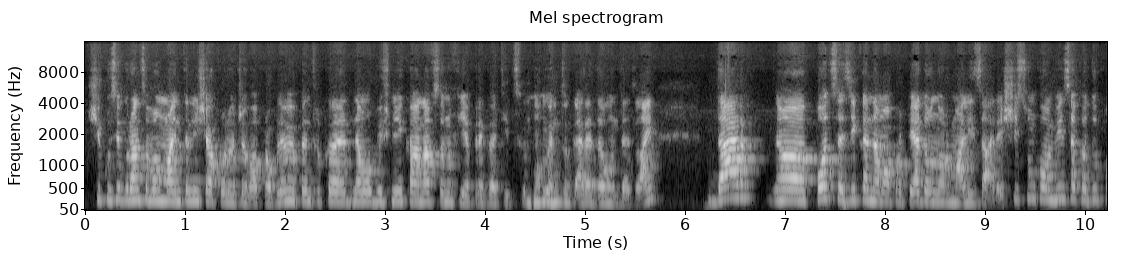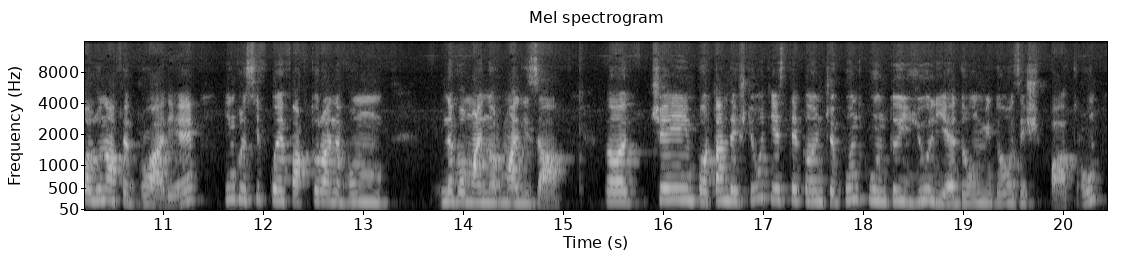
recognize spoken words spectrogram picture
și cu siguranță vom mai întâlni și acolo ceva probleme pentru că ne-am obișnuit ca ANAF să nu fie pregătit în momentul în care dă un deadline. Dar uh, pot să zic că ne-am apropiat de o normalizare și sunt convinsă că după luna februarie, inclusiv cu e-factura, ne vom, ne vom mai normaliza. Uh, ce e important de știut este că începând cu 1 iulie 2024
